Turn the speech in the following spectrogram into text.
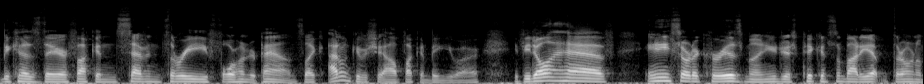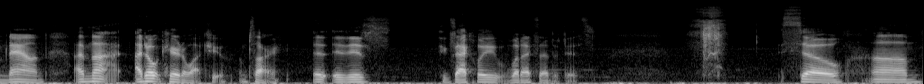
because they're fucking 7'3", 400 pounds. Like, I don't give a shit how fucking big you are. If you don't have any sort of charisma and you're just picking somebody up and throwing them down, I'm not, I don't care to watch you. I'm sorry. it, it is exactly what I said it is. So, um,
